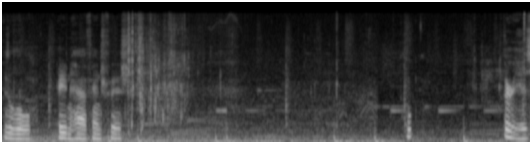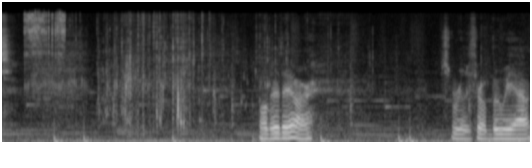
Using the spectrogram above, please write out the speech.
He's a little eight and a half inch fish. Oh, there he is. Well, there they are. Really throw a buoy out.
